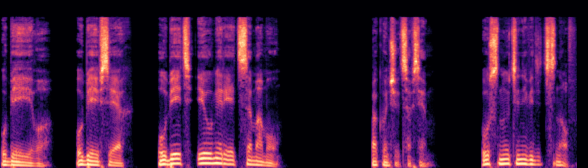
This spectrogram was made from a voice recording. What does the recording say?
Убей его. Убей всех. Убить и умереть самому». Покончить со всем. Уснуть и не видеть снов.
